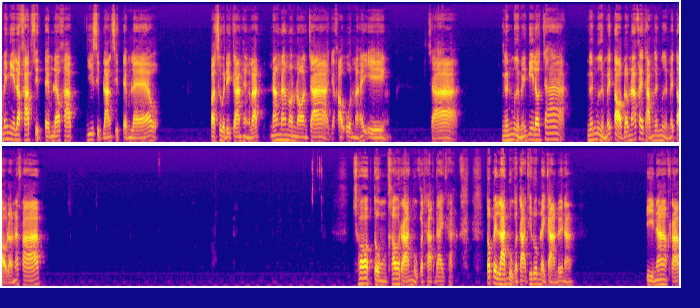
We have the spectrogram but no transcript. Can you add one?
ไม่มีแล้วครับ สิทธิ์เต็มแล้วครับยี่สิบล้านสิทธิ์เต็มแล้วบัตรสวัสดิการแห่งรัฐนั่งนั่งนอนนอนจ้า อย่าเขาโอนมาให้เอง จ้า เงินหมื่นไม่มีแล้วจ้า เงินหมื่นไม่ตอบแล้วนะ ใครถามเงินหมื่นไม่ตอบแล้วนะครับ ชอบตรงเข้าร้านหมูกระทะได้ค่ะ ต้องเป็นร้านหมูกระทะที่ร่วมรายการด้วยนะ ปีหน้าครับ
